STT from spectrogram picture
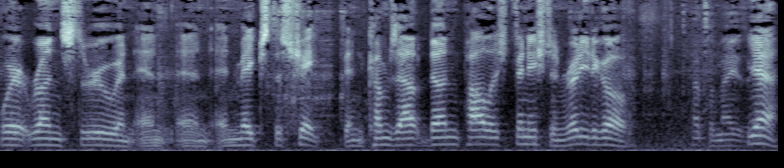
where it runs through and and and and makes the shape and comes out done, polished, finished, and ready to go. That's amazing. Yeah,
